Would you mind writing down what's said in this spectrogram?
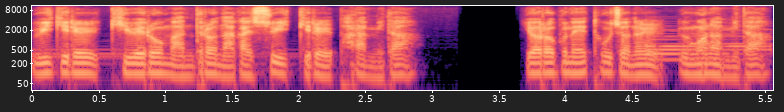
위기를 기회로 만들어 나갈 수 있기를 바랍니다. 여러분의 도전을 응원합니다.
